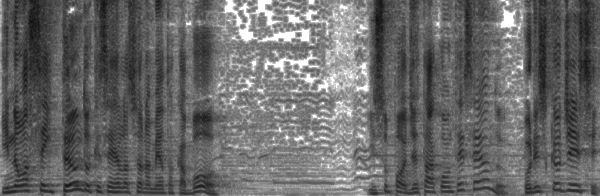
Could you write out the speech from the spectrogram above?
e não aceitando que esse relacionamento acabou? Isso pode estar acontecendo. Por isso que eu disse.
